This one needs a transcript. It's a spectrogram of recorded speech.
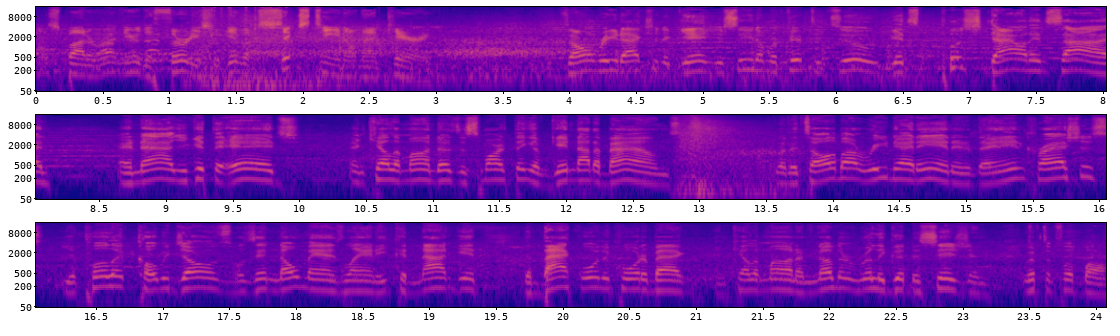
They'll spot it right near the 30, so give him 16 on that carry. Zone read action again. You see number 52 gets pushed down inside, and now you get the edge, and Kellen Mond does the smart thing of getting out of bounds. But it's all about reading that in, and if that end crashes, you pull it. Kobe Jones was in no man's land. He could not get the back or the quarterback, and Kellen Mond, another really good decision with the football.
